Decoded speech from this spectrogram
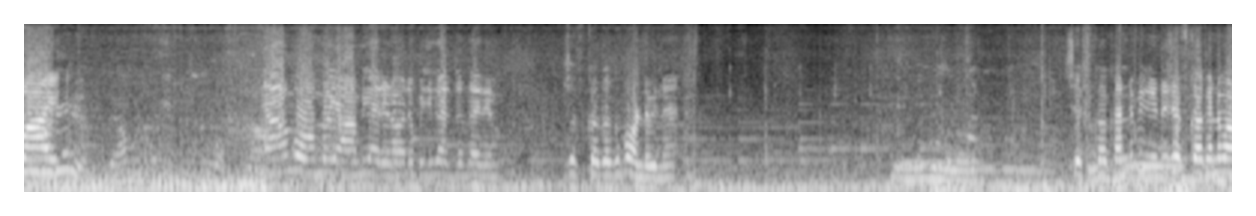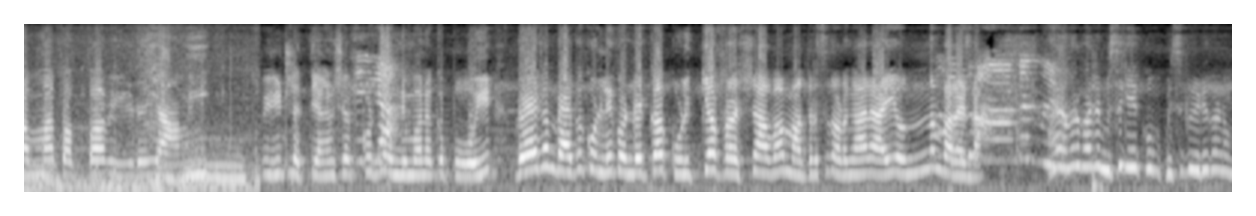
ബൈ ഞാൻ പോകുമ്പോ യാമി കരയണോ അവന്റെ പിജി തരും ഷെഫ്ക്കൊക്കെ പോണ്ട പിന്നെ. ഷെഫ് കാക്കാന്റെ വീട് ഷെഫ് കാക്കാന്റെ അമ്മ പപ്പ വീട് യാമി. വീട്ടിലെത്തി. അങ്ങനെ ഷെഫ് കുട്ടി ഉണ്ണിമോനൊക്കെ പോയി. വേഗം ബാഗ് കൊള്ളി കൊണ്ടുവയ്ക്കുക കുളിക്കുക ഫ്രഷ് ആവുക മദ്രസ് തുടങ്ങാനായി ഒന്നും പറയണ്ട. അങ്ങനെ പറഞ്ഞ മിസ് കേൾക്കും മിസ് വീഡിയോ കാണും.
